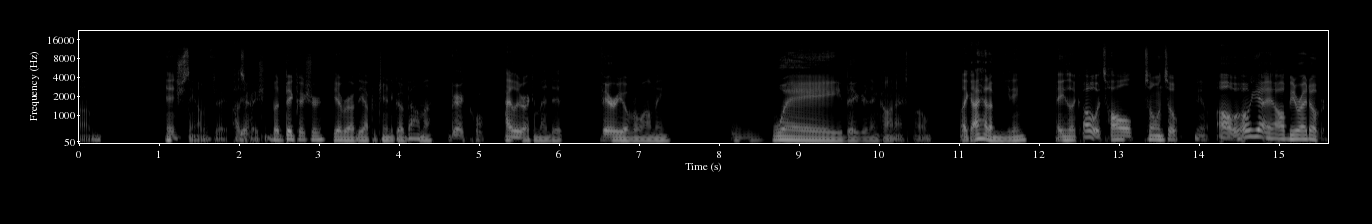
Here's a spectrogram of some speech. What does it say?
um an interesting observa- observation. But big picture if you ever have the opportunity to go to bauma Very cool. highly recommend it. Very overwhelming. Way bigger than con expo. Like i had a meeting and he's like oh it's hall so and so you know oh oh yeah, yeah i'll be right over.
